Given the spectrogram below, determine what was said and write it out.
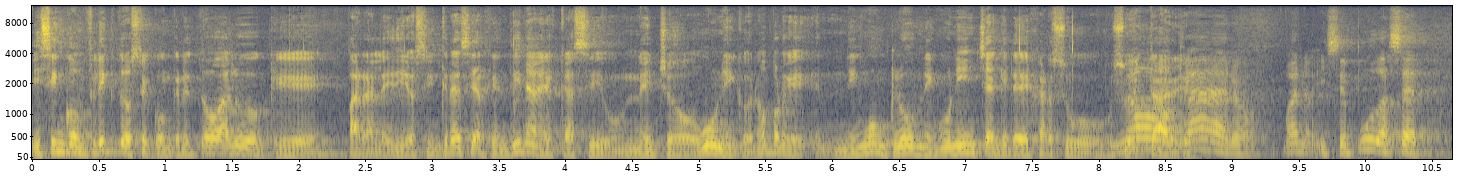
Y sin conflicto se concretó algo que para la idiosincrasia argentina es casi un hecho único, ¿no? Porque ningún club, ningún hincha quiere dejar su, su no, claro. Bueno, y se pudo hacer.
